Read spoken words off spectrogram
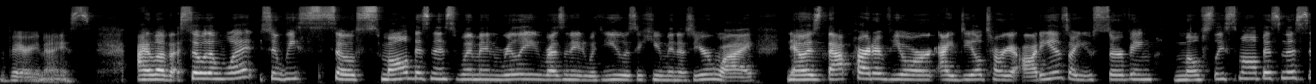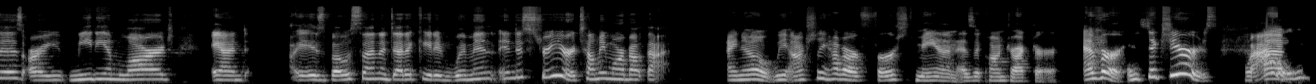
Very nice. I love that. So then what so we so small business women really resonated with you as a human as your why. Now is that part of your ideal target audience? Are you serving mostly small businesses? Are you medium large? And is Bosun a dedicated women industry or tell me more about that? I know. We actually have our first man as a contractor ever in six years. Wow. Um,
